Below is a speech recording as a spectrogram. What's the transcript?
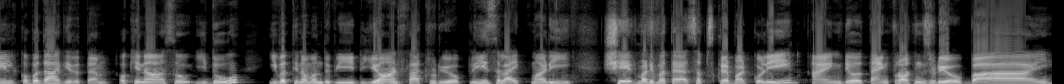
ತಿಳ್ಕೊಬೋದಾಗಿರುತ್ತೆ. ಓಕೆನಾ ಸೊ ಇದು ಇವತ್ತಿನ ಒಂದು video and fact video please like ಮಾಡಿ ಶೇರ್ ಮಾಡಿ ಮತ್ತು ಸಬ್ಸ್ಕ್ರೈಬ್ ಮಾಡ್ಕೊಳ್ಳಿ. And thank for watching video bye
